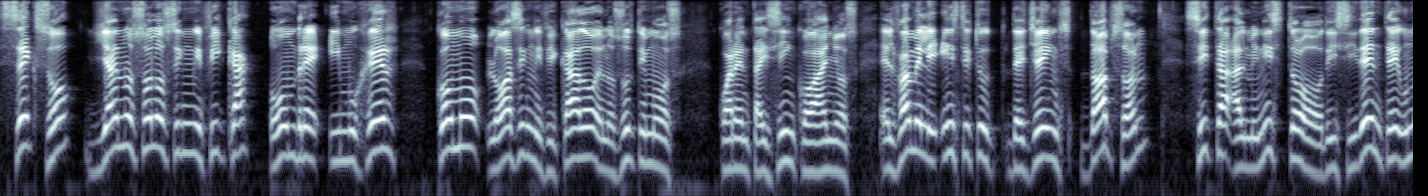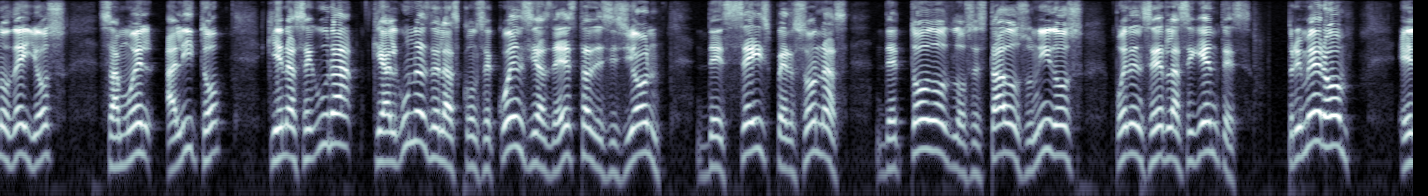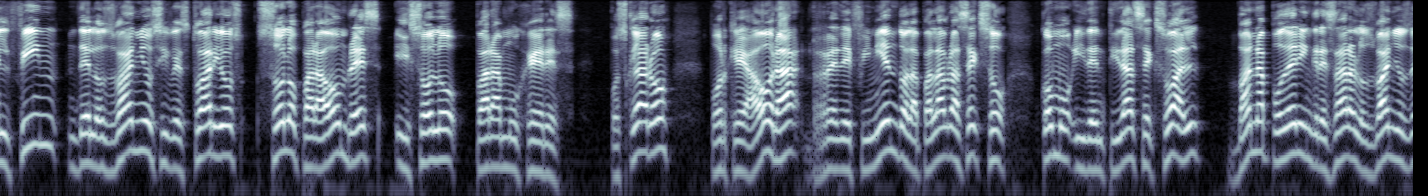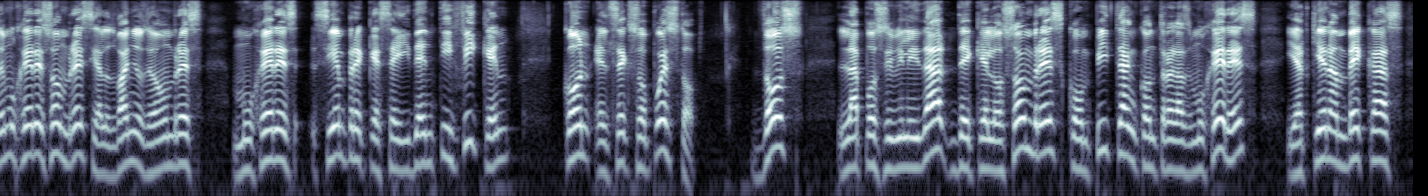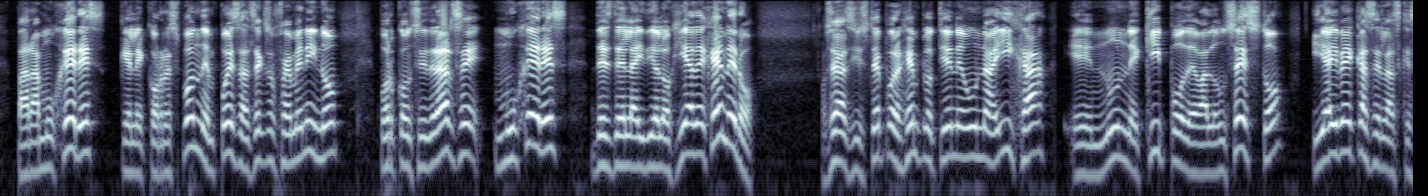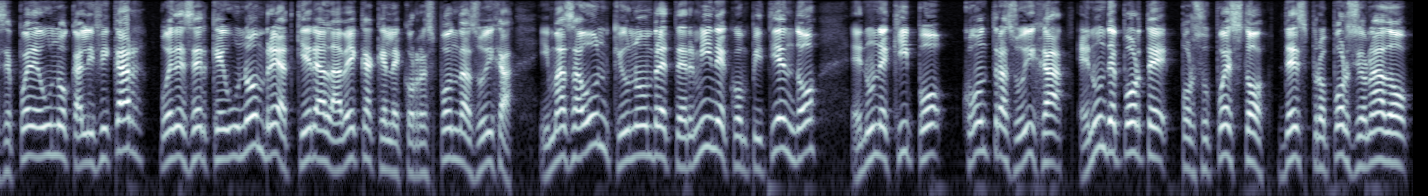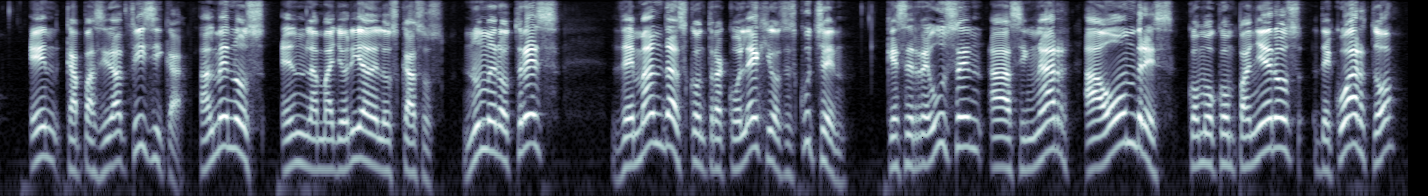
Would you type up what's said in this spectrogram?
Sexo ya no solo significa hombre y mujer como lo ha significado en los últimos 45 años. El Family Institute de James Dobson cita al ministro disidente, uno de ellos, Samuel Alito, quien asegura que algunas de las consecuencias de esta decisión de seis personas de todos los Estados Unidos pueden ser las siguientes. Primero, el fin de los baños y vestuarios solo para hombres y solo para mujeres. Pues claro, porque ahora, redefiniendo la palabra sexo como identidad sexual, van a poder ingresar a los baños de mujeres hombres y a los baños de hombres mujeres siempre que se identifiquen con el sexo opuesto. Dos, La posibilidad de que los hombres compitan contra las mujeres y adquieran becas para mujeres que le corresponden pues al sexo femenino por considerarse mujeres desde la ideología de género. O sea, si usted por ejemplo tiene una hija en un equipo de baloncesto y hay becas en las que se puede uno calificar, puede ser que un hombre adquiera la beca que le corresponda a su hija y más aún que un hombre termine compitiendo en un equipo contra su hija en un deporte por supuesto desproporcionado en capacidad física, al menos en la mayoría de los casos. Número 3. Demandas contra colegios, escuchen, que se rehúsen a asignar a hombres como compañeros de cuarto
